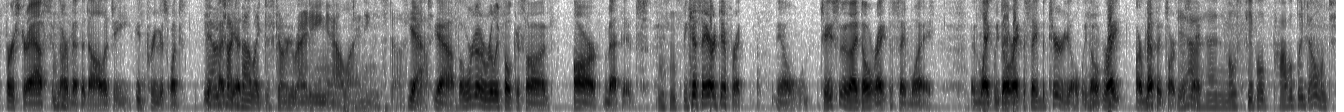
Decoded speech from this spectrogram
first drafts and our methodology in previous ones. Mm-hmm. Yeah, we talked about like discovery writing and outlining and stuff. Yeah, but- yeah, but we're going to really focus on our methods Mm-hmm. because they are different. You know, Jason and I don't write the same way. And like we don't write the same material, we don't write, our methods aren't the Yeah, same. and most people probably don't.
